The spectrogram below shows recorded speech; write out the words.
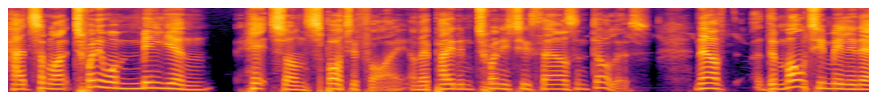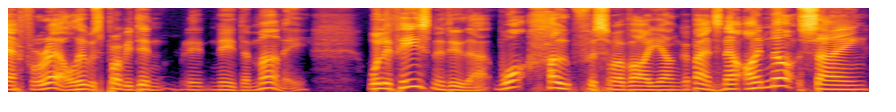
had something like 21 million hits on Spotify, and they paid him $22,000. Now, the multi-millionaire Pharrell, who was probably didn't need the money, well, if he's going to do that, what hope for some of our younger bands? Now, I'm not saying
